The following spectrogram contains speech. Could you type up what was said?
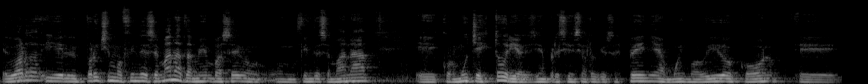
Eduardo, y el próximo fin de semana también va a ser un, fin de semana eh, con mucha historia, decía en Presidencia Roque Espeña, muy movido con eh,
